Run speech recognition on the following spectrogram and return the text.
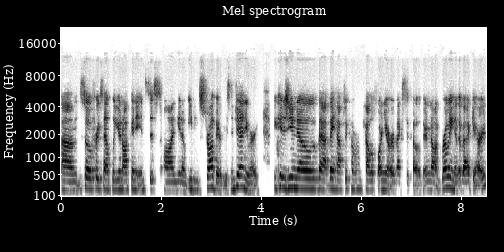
Um, so, for example, you're not going to insist on, you know, eating strawberries in January because you know that they have to come from California or Mexico. They're not growing in the backyard,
